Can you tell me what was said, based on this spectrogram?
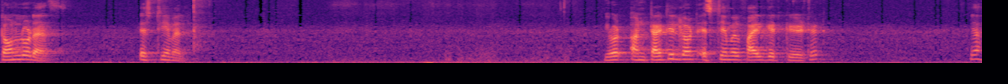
Download as HTML your untitled.html file get created. Yeah.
